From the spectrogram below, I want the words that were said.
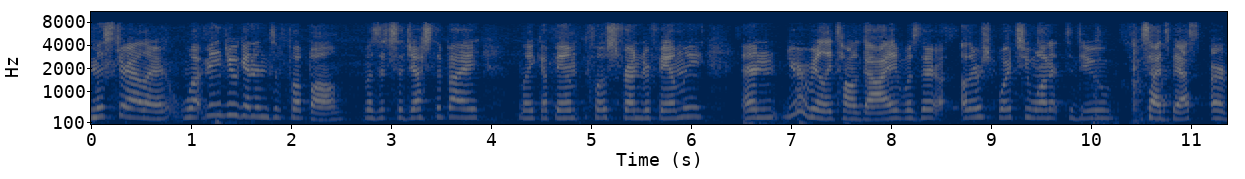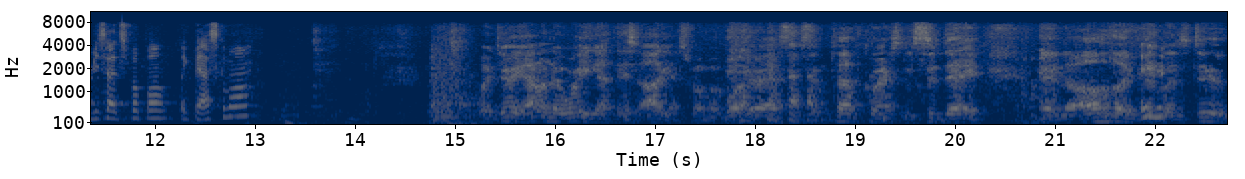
Mr. Eller, what made you get into football? Was it suggested by like a fam- close friend or family? And you're a really tall guy. Was there other sports you wanted to do besides bas- or besides football, like basketball? Well, Jerry, I don't know where you got this audience from, but boy, they're asking some tough questions today, and uh, all the good ones too.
